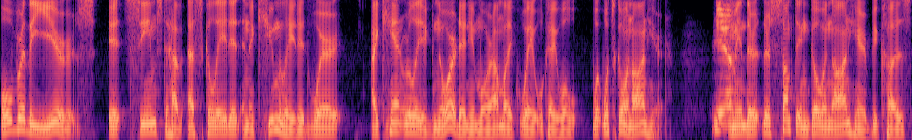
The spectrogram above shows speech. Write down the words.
over the years, it seems to have escalated and accumulated where I can't really ignore it anymore. I'm like, wait, okay, well, what, what's going on here? Yeah. I mean, there, there's something going on here because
